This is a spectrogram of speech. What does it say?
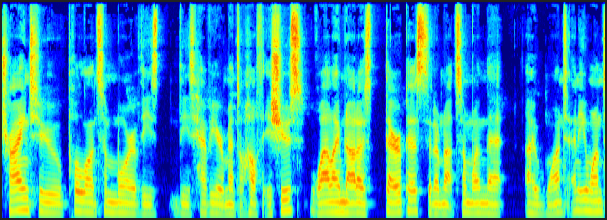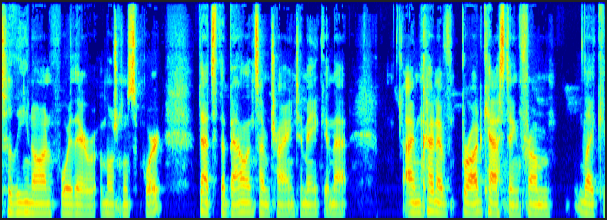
trying to pull on some more of these these heavier mental health issues while i'm not a therapist and i'm not someone that i want anyone to lean on for their emotional support. That's the balance i'm trying to make and that i'm kind of broadcasting from like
